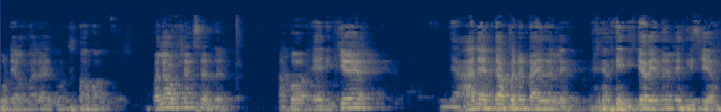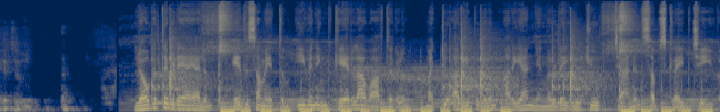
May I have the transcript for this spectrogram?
പുണ്യാളന്മാരായതുകൊണ്ടാവാം. പല ഓപ്ഷൻസ് ഉണ്ട്. അപ്പൊ എനിക്ക് ഞാൻ എന്റെ അപ്പനുണ്ടായതല്ലേ? എനിക്കറിയുന്നതല്ലേ എനിക്ക് ചെയ്യാൻ പറ്റുള്ളൂ. ലോകത്തെവിടെയായാലും ഏത് സമയത്തും ഈവനിംഗ് കേരള വാർത്തകളും മറ്റു അറിയിപ്പുകളും അറിയാൻ ഞങ്ങളുടെ യൂട്യൂബ് ചാനൽ സബ്സ്ക്രൈബ് ചെയ്യുക.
